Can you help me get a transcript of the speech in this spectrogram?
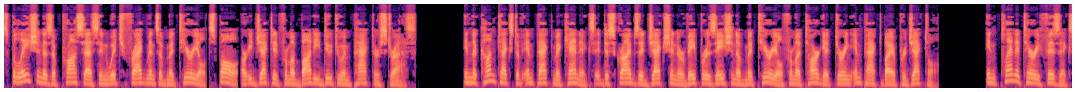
Spallation is a process in which fragments of material spall are ejected from a body due to impact or stress. In the context of impact mechanics it describes ejection or vaporization of material from a target during impact by a projectile. In planetary physics,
